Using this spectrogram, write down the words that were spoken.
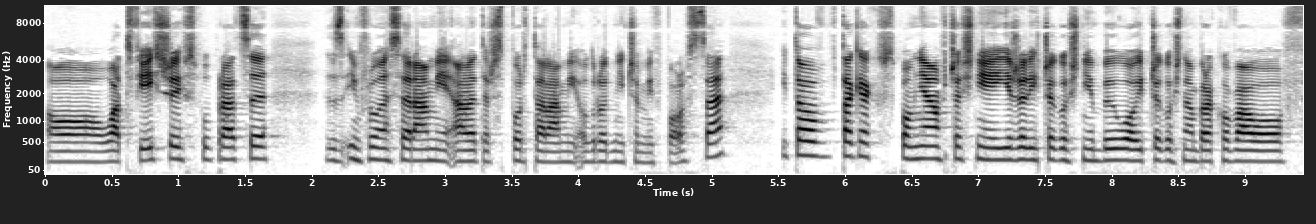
o łatwiejszej współpracy z influencerami, ale też z portalami ogrodniczymi w Polsce. I to, tak jak wspomniałam wcześniej, jeżeli czegoś nie było i czegoś nam brakowało w,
